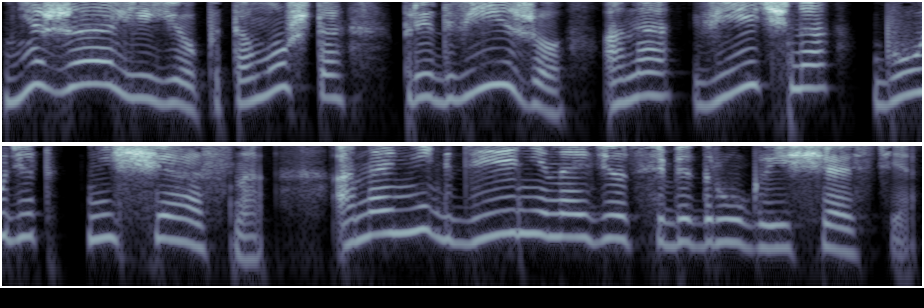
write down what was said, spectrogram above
«Мне жаль ее, потому что, предвижу, она вечно будет несчастна. Она нигде не найдет себе друга и счастья.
